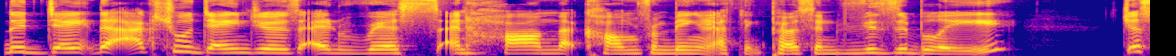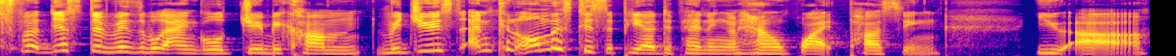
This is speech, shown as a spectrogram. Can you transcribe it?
the da- the actual dangers and risks and harm that come from being an ethnic person visibly just for just the visible angle do become reduced and can almost disappear depending on how white passing you are.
